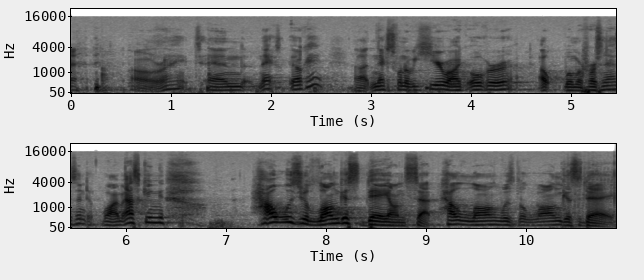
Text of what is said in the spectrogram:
All right. And next, okay. Uh, next one over here. While I go over, oh, one more person hasn't. Well, I'm asking, how was your longest day on set? How long was the longest day?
